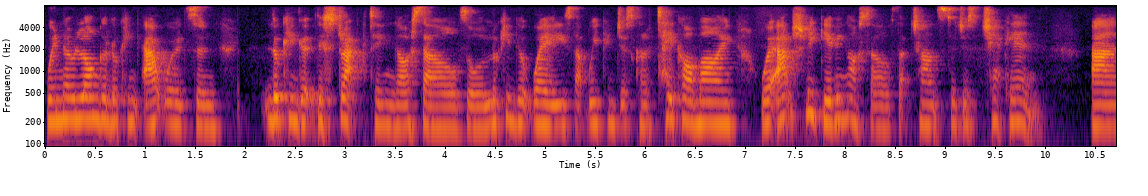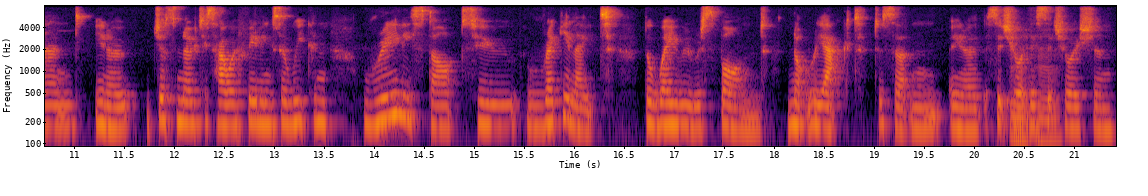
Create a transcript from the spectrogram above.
we're no longer looking outwards and looking at distracting ourselves or looking at ways that we can just kind of take our mind. We're actually giving ourselves that chance to just check in and you know just notice how we're feeling so we can really start to regulate the way we respond not react to certain you know situa- mm-hmm. this situation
